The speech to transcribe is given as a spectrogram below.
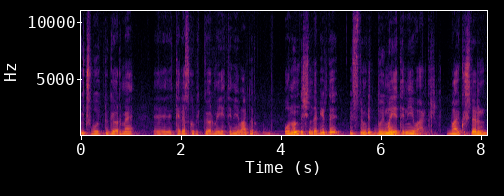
üç boyutlu görme, e, teleskopik görme yeteneği vardır. Onun dışında bir de üstün bir duyma yeteneği vardır. Baykuşların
